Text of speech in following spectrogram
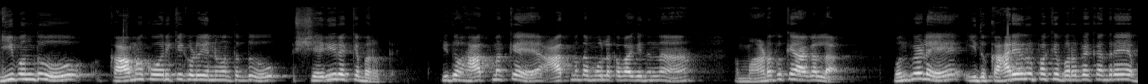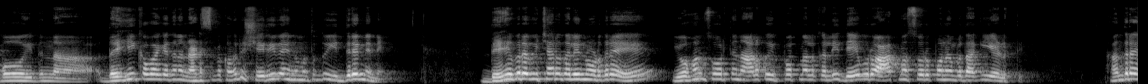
ಈ ಒಂದು ಕಾಮಕೋರಿಕೆಗಳು ಎನ್ನುವಂಥದ್ದು ಶರೀರಕ್ಕೆ ಬರುತ್ತೆ. ಇದು ಆತ್ಮಕ್ಕೆ, ಆತ್ಮದ ಮೂಲಕವಾಗಿ ಇದನ್ನು ಮಾಡೋದಕ್ಕೆ ಆಗಲ್ಲ. ಒಂದು ವೇಳೆ ಇದು ಕಾರ್ಯರೂಪಕ್ಕೆ ಬರಬೇಕಂದ್ರೆ, ಬೋ, ಇದನ್ನ ದೈಹಿಕವಾಗಿ ಅದನ್ನು ನಡೆಸಬೇಕಂದ್ರೆ ಶರೀರ ಎನ್ನುವಂಥದ್ದು ಇದ್ರೇನೆ ದೇವರ ವಿಚಾರದಲ್ಲಿ ನೋಡಿದ್ರೆ, ಯೋಹನ್ ಸೋರ್ತೆ ನಾಲ್ಕು ಇಪ್ಪತ್ನಾಲ್ಕಲ್ಲಿ ದೇವರು ಆತ್ಮಸ್ವರೂಪನು ಎಂಬುದಾಗಿ ಹೇಳುತ್ತೆ. ಅಂದರೆ,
